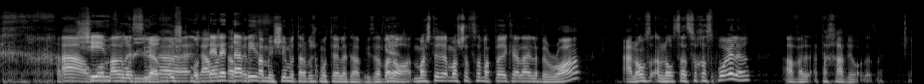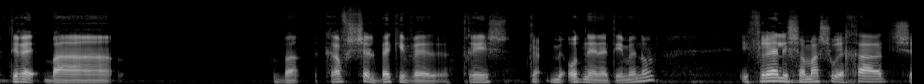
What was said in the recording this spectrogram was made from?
50 אמר והוא לבוש כמו למה אתה בן טלטאביז? 50 ואתה לבוש כמו טלטאביז? אבל כן. לא, מה שעשה בפרק הלילה ב-Raw, אני לא אני לא רוצה לעשות לך ספוילר, אבל אתה חייב לראות את זה. תראה. בקרב של בקי וטריש, כן. מאוד נהניתי ממנו. הפריע לי שם משהו אחד ש...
